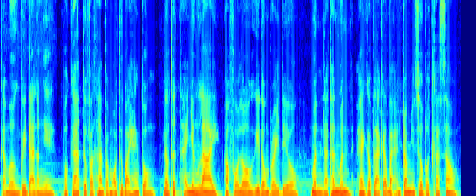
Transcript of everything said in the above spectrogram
Cảm ơn vì đã lắng nghe. Podcast được phát hành vào mỗi thứ bảy hàng tuần. Nếu thích, hãy nhấn like hoặc follow Ghi đông Radio. Mình là Thanh Minh. Hẹn gặp lại các bạn trong những số podcast sau.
